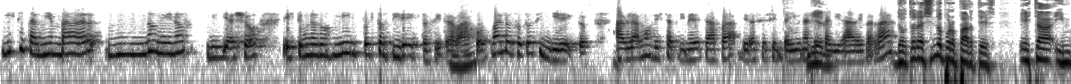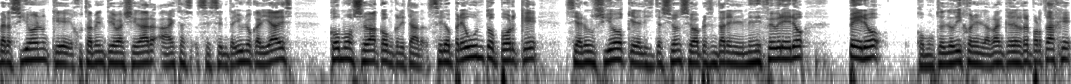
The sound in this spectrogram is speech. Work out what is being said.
y este también va a dar no menos, diría yo, este, unos 2.000 puestos directos de trabajo, más los otros indirectos. Hablamos de esta primera etapa de las 61 localidades, ¿verdad? Doctora, yendo por partes, esta inversión que justamente va a llegar a estas 61 localidades, ¿Cómo se va a concretar? Se lo pregunto porque se anunció que la licitación se va a presentar en el mes de febrero, pero, como usted lo dijo en el arranque del reportaje,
